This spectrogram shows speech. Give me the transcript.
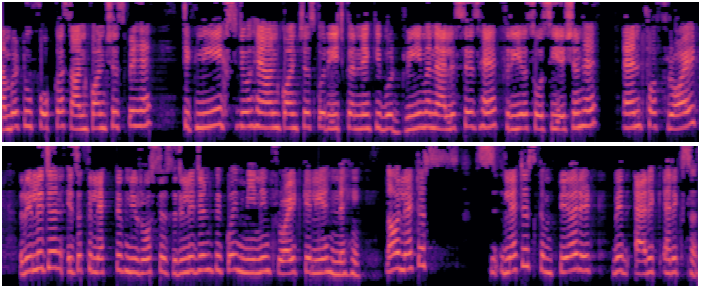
نمبر ٹو فوکس انکانشیس پہ ہے ٹیکنیکس جو ہے انکانشیس کو ریچ کرنے کی وہ ڈریم انالیس ہے فری ایسوسیشن ہے and for Freud religion is a collective neurosis religion کی کوئی میننگ فرائڈ کے لیے نہیں let's let's compare it with Erik Erikson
